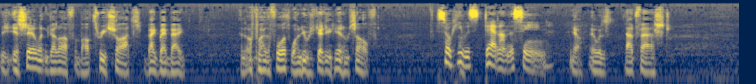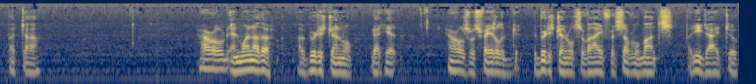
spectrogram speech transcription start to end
the assailant got off about three shots, bang, bang, bang. And by the fourth one, he was getting hit himself. So he was dead on the scene. Yeah, it was that fast. But uh, Harold and one other a British general got hit. Harold's was fatal. The British general survived for several months, but he died too.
